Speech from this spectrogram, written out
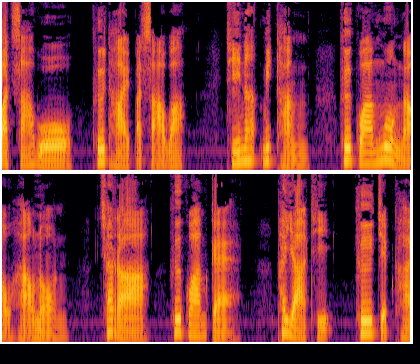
ปัสสาโว คือถ่ายปัสสาวะ ทีนะมิถัง คือความง่วงเหงาหาวนอน ชรา คือความแก่ พยาธิ คือเจ็บไข้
